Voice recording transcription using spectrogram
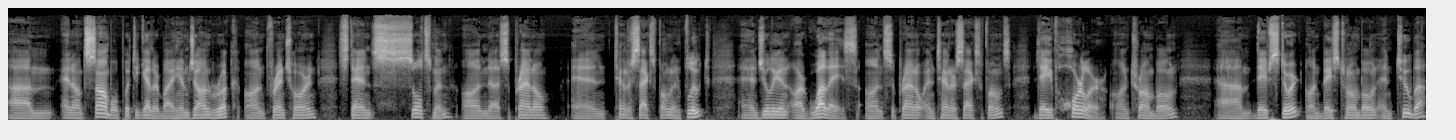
um, an ensemble put together by him. John Rook on French horn, Stan Sulzmann on uh, soprano and tenor saxophone and flute, and Julian Arguelles on soprano and tenor saxophones, Dave Horler on trombone, um, Dave Stewart on bass trombone and tuba,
